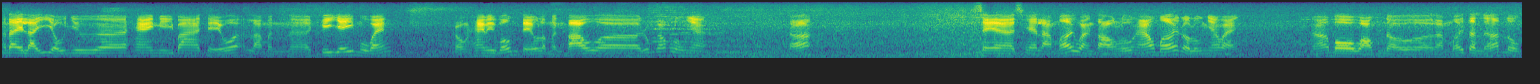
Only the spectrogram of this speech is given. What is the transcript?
Ở đây là ví dụ như ờ, 23 triệu là mình ờ, ký giấy mua bán. Còn 24 triệu là mình bao ờ, rút gốc luôn nha. Đó. Xe xe làm mới hoàn toàn luôn, áo mới rồi luôn nha các bạn. Đó, bô bọng đồ làm mới tinh hết luôn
